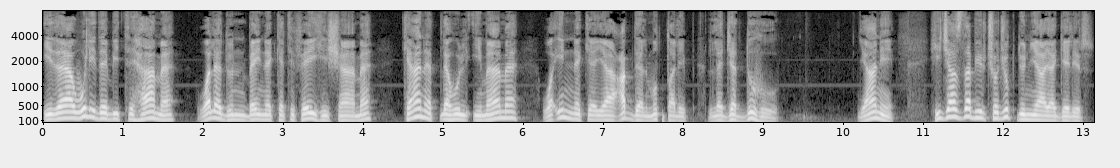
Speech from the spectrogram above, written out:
İzâ vulide bitihâme veledun beyne ketifeyhi şâme, kânet lehul imâme ve inneke ya Abdel Muttalib lecedduhu. Yani Hicaz'da bir çocuk dünyaya gelir.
